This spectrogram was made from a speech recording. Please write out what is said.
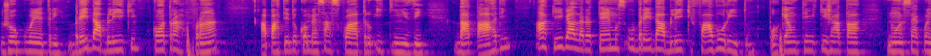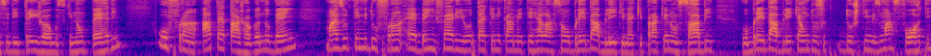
jogo entre Breidablik contra Fran. A partida começa às 4h15 da tarde. Aqui, galera, temos o Breidablik favorito, porque é um time que já está numa sequência de três jogos que não perde. O Fran até está jogando bem, mas o time do Fran é bem inferior tecnicamente em relação ao Breidablik, né? Que para quem não sabe, o Breidablik é um dos, dos times mais fortes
